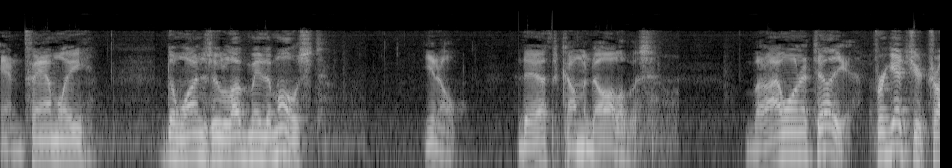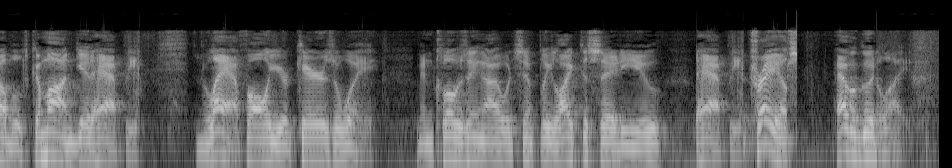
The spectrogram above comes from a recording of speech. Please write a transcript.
and family, the ones who loved me the most. You know, death is coming to all of us. But I want to tell you, forget your troubles. Come on, get happy. And laugh all your cares away. In closing, I would simply like to say to you, happy trails, have a good life.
